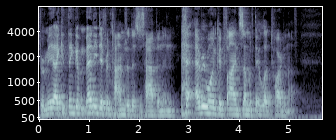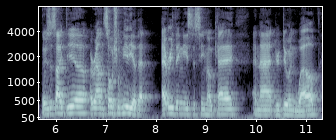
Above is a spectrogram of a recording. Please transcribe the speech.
For me, I could think of many different times where this has happened, and everyone could find some if they looked hard enough. There's this idea around social media that everything needs to seem okay and that you're doing well.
